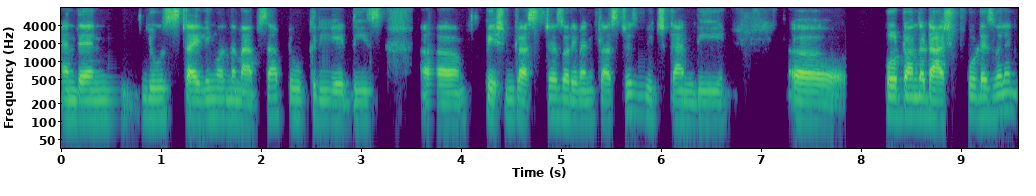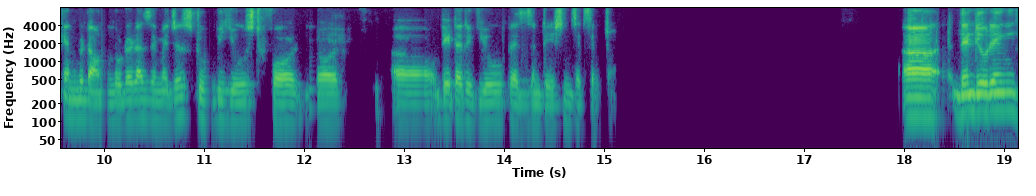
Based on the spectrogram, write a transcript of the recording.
and then use styling on the Maps app to create these uh, patient clusters or event clusters, which can be uh, put on the dashboard as well and can be downloaded as images to be used for your uh, data review, presentations, etc. Uh, then during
